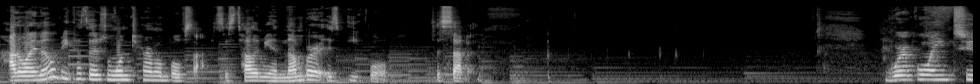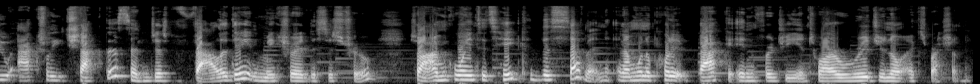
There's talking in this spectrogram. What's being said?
How do I know? Because there's one term on both sides. It's telling me a number is equal to 7. We're going to actually check this and just validate and make sure this is true. So I'm going to take this 7 and I'm going to put it back in for g into our original expression.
